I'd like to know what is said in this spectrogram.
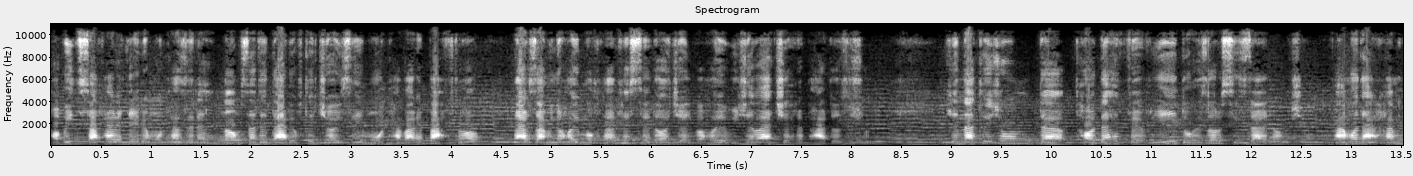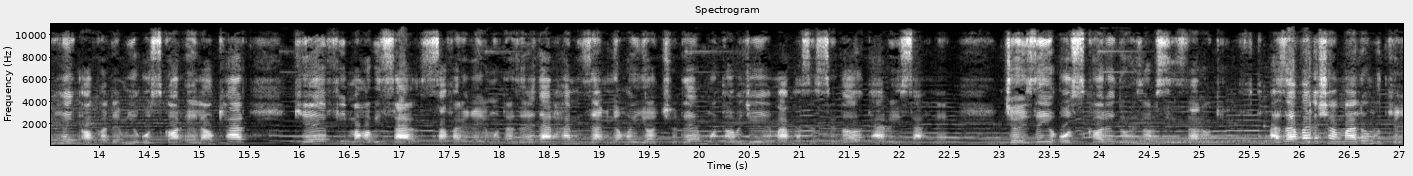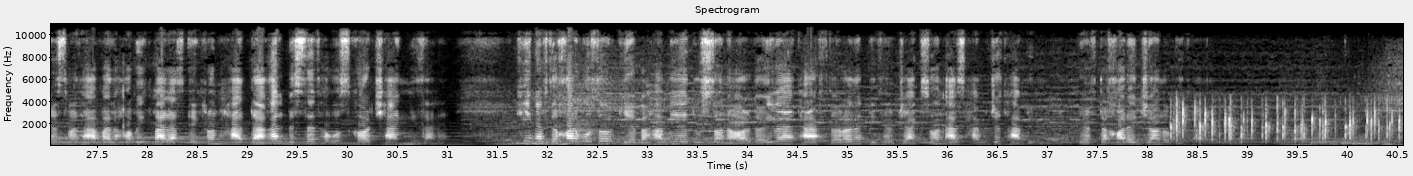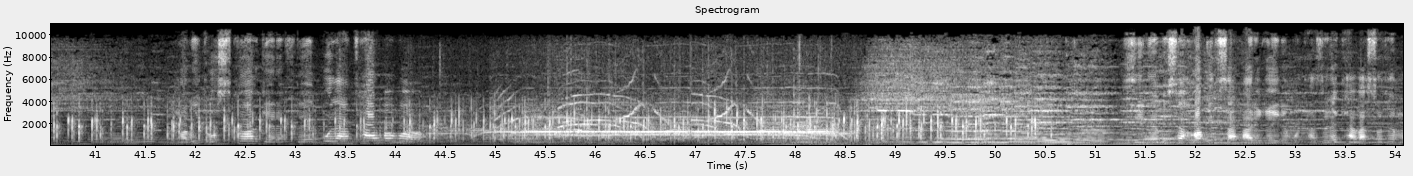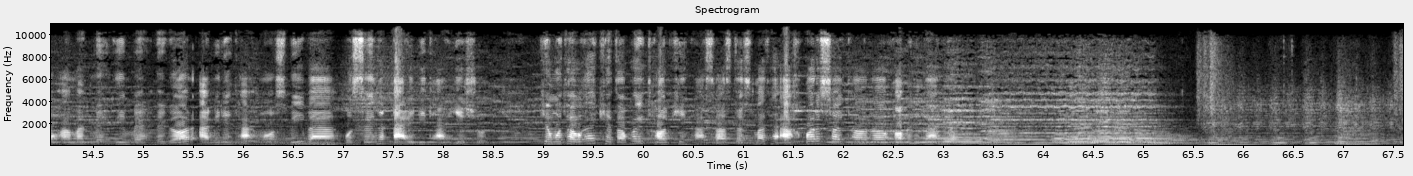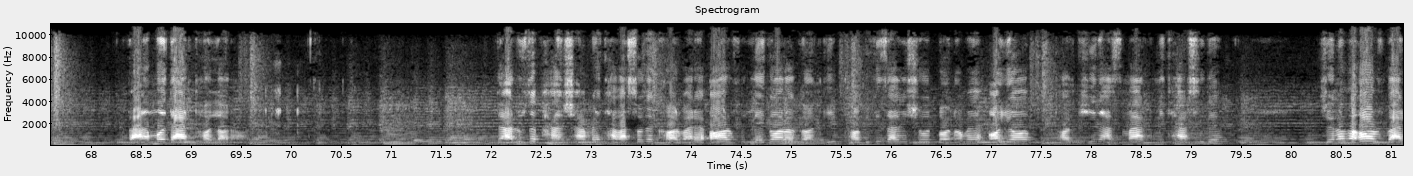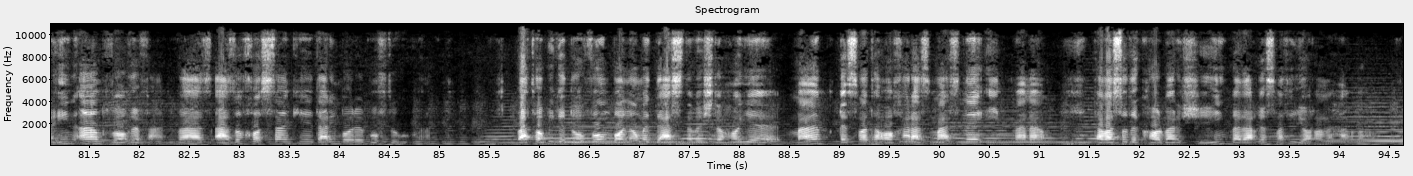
هابیت سفر غیرمنتظره نامزد دریافت جایزه معتبر بفتا در زمینه های مختلف صدا، جلوه های ویژه و چهره پردازی شد که نتایج اون تا ده فوریه 2013 اعلام میشه. اما در همین حین آکادمی اسکار اعلام کرد که فیلم هابیت سفر غیرمنتظره در همین زمینه های یاد شده منتها به جای مبحث صدا طراحی صحنه. جایزه اسکار 2013 رو گرفت. از اولش هم معلوم بود که قسمت اول هابیت بعد از اکران حداقل به سه تا اسکار چنگ می‌زنه. که این افتخار بزرگیه. به همه دوستان آردایی و طرفداران پیتر جکسون از همینجا تبریک به افتخار جان و پیتر. هابیت اسکار گرفته. بلندتر بابا. زیرنویس هابیت سفری غیر منتظره توسط محمد مهدی مهنگار، امیر تحماسبی و حسین غریبی تهیه شد که مطابق کتاب های تالکین هست و از قسمت اخبار سایت ها را قابل دریافت. و اما در تالار آن در روز پنجشنبه توسط کاربر آرف لگارا گاندیب تاپیکی زده شد با نام آیا تالکین از مرگ میترسیده؟ جناب آرف بر این امر واقفند و از اعضا خواستند که در این باره گفتگو کنند. و تاپیک دوم با نام دستنوشته های من قسمت آخر از متن این منم توسط کاربر شیرین و در قسمت یاران حلقه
